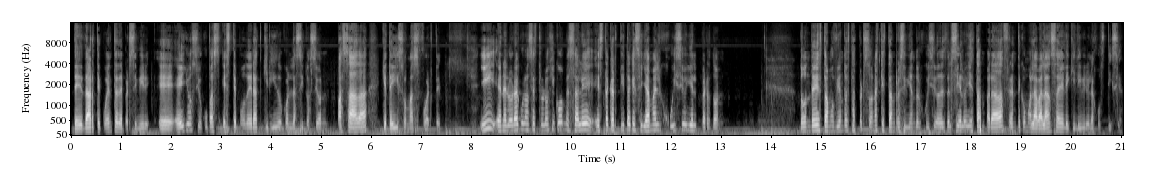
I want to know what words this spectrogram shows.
de darte cuenta, de percibir eh, ellos si ocupas este poder adquirido con la situación pasada que te hizo más fuerte. Y en el oráculo ancestrológico me sale esta cartita que se llama el juicio y el perdón donde estamos viendo estas personas que están recibiendo el juicio desde el cielo y están paradas frente como a la balanza del equilibrio y la justicia.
